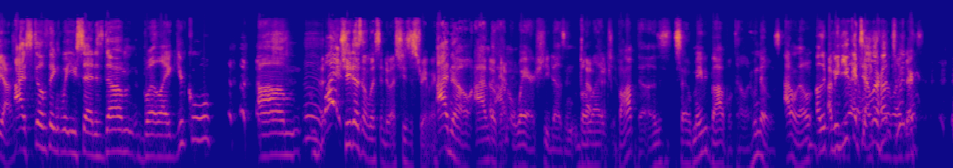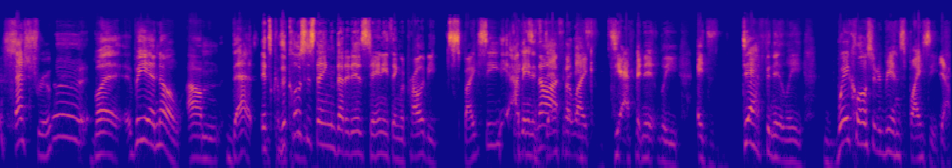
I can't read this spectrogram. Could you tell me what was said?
yeah. I still think what you said is dumb, but like, you're cool. Um, what? She doesn't listen to us. She's a streamer. I know. I'm, Okay. I'm aware she doesn't, but Oh, like gotcha. Bob does. So maybe Bob will tell her. Who knows? I don't know. Other I mean, you can tell like her on Twitter. us- That's true. But but yeah, no. Um, that it's the closest thing that it is to anything would probably be spicy. Yeah, I mean, it's, it's, not, definite- but like it's definitely, it's definitely way closer to being spicy. Yeah.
